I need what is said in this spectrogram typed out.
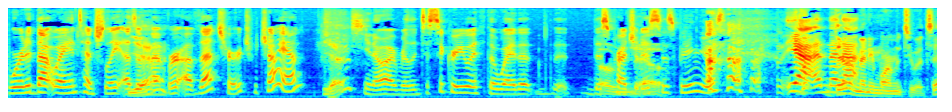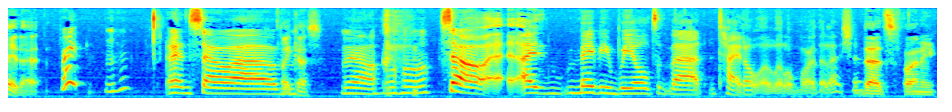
worded that way intentionally, as a member of that church, which I am Yes. you know, I really disagree with the way that the, this Oh, prejudice no. is being used. yeah, and then there I- are many Mormons who would say that, right, hmm and so um, like us. yeah, uh-huh. so I I maybe wield that title a little more than I should. That's funny.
